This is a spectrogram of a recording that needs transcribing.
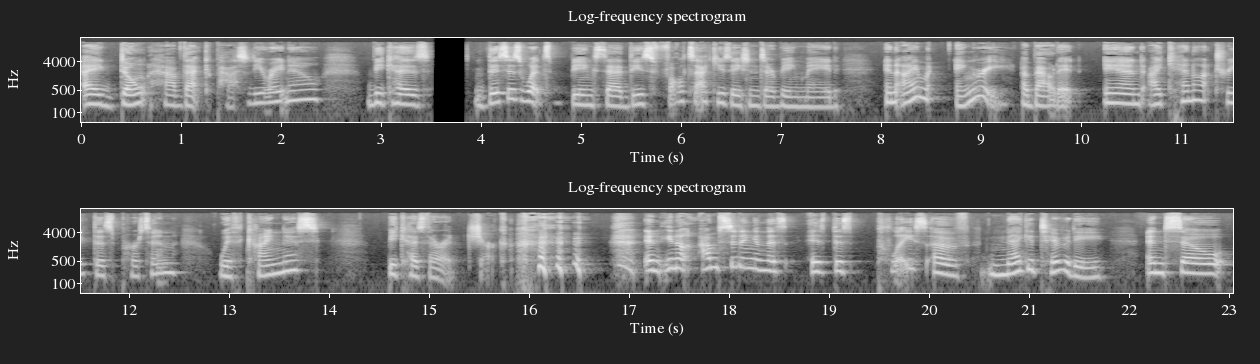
I don't have that capacity right now because this is what's being said. These false accusations are being made and I'm angry about it and I cannot treat this person with kindness because they're a jerk. and you know, I'm sitting in this is this place of negativity and so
